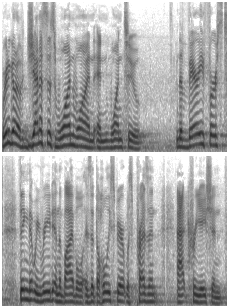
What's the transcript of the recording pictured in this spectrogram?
we're going to go to Genesis 1 1 and 1 2. The very first thing that we read in the Bible is that the Holy Spirit was present at creation.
